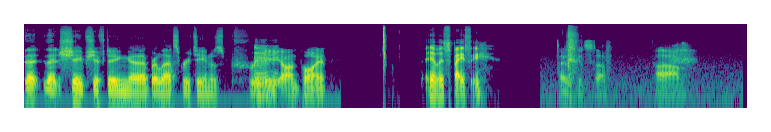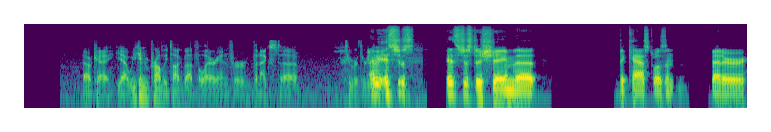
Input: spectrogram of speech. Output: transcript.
That that shape shifting uh, burlesque routine was pretty on point. it was spicy. That was good stuff. Um, okay, yeah, we can probably talk about Valerian for the next uh, two or three. I mean, it's just it's just a shame that the cast wasn't better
